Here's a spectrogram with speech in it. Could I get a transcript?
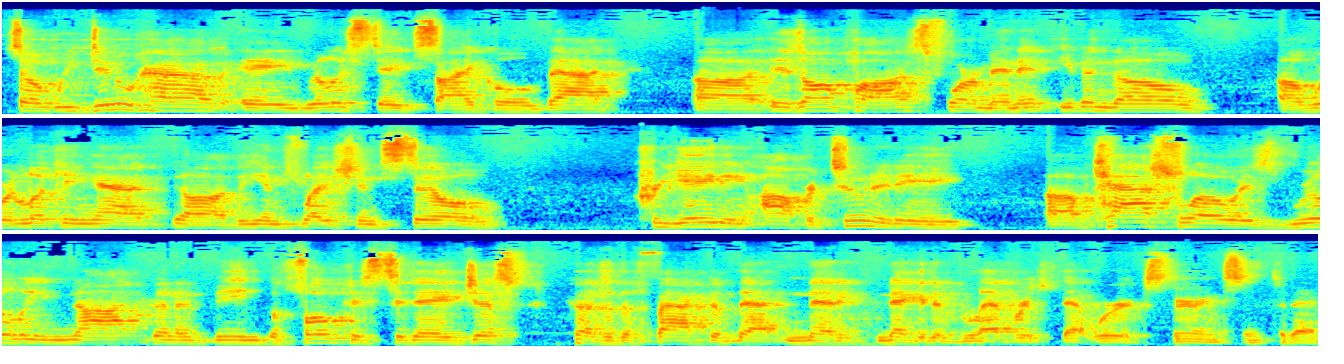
So we do have a real estate cycle that uh, is on pause for a minute, even though uh, we're looking at uh, the inflation still creating opportunity. Uh, cash flow is really not going to be the focus today just because of the fact of that ne- negative leverage that we're experiencing today.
